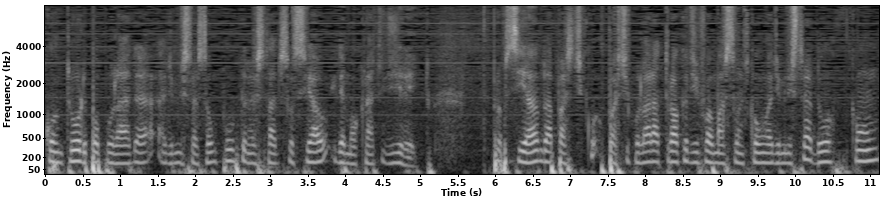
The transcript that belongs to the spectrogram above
controle popular da administração pública no Estado social e democrático de direito, propiciando a particular a troca de informações com o administrador, com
